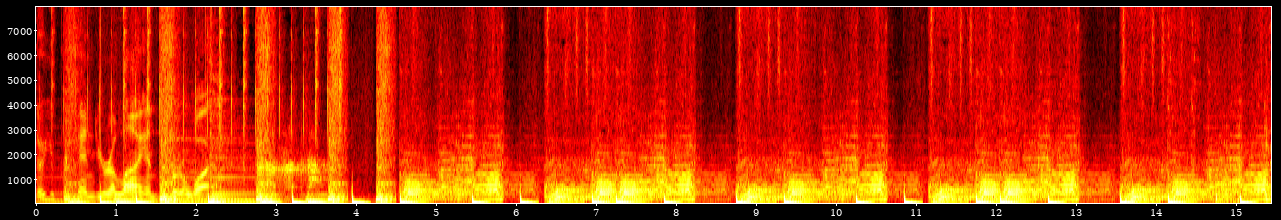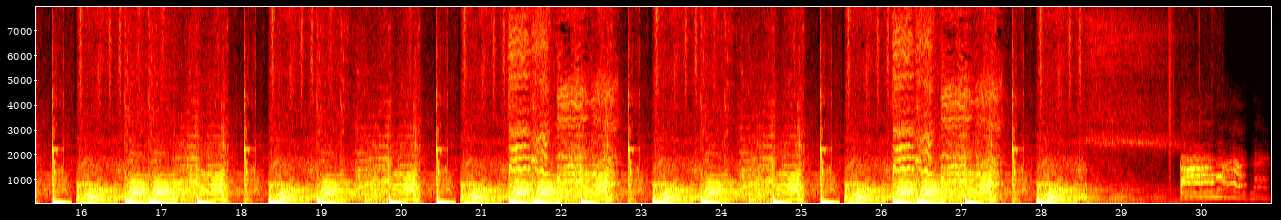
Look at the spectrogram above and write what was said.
So you pretend you're a lion for a while.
